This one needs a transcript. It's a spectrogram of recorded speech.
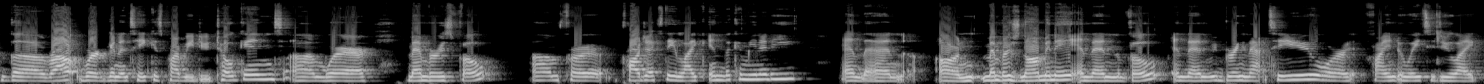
the route we're gonna take is probably do tokens um, where members vote um, for projects they like in the community, and then our members nominate and then vote, and then we bring that to you or find a way to do like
